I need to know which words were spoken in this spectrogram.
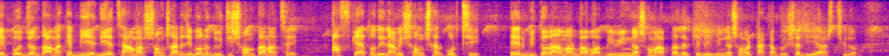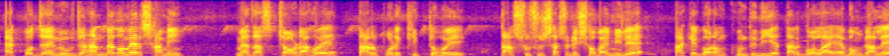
এই পর্যন্ত আমাকে বিয়ে দিয়েছে, আমার সংসার জীবনে দুইটি সন্তান আছে। আজকে এতদিন আমি সংসার করছি। এর ভিতরে আমার বাবা বিভিন্ন সময় আপনাদেরকে বিভিন্ন সময় টাকা পয়সা দিয়ে আসছিল। এক পর্যায়ে নূরজাহান বেগমের স্বামী মেজাজ চওড়া হয়ে, তার উপরে ক্ষিপ্ত হয়ে, তার শ্বশুর শাশুড়ি সবাই মিলে তাকে গরম খুন্তি দিয়ে তার গলায় এবং গালে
